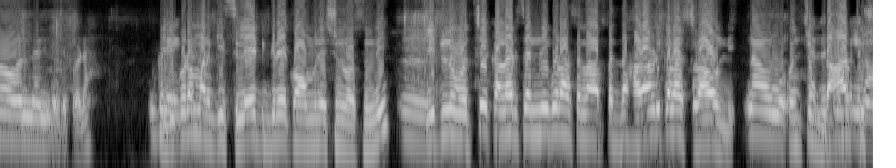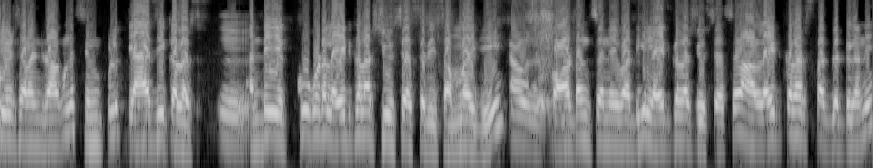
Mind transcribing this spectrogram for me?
బాగుందండి ఇది కూడా. ఇది కూడా మనకి స్లేట్ గ్రే కాంబినేషన్లో వస్తుంది. వీటిలో వచ్చే కలర్స్ అన్ని కూడా అసలు పెద్ద హడావిడి కలర్స్ రావండి. కొంచెం డార్క్ షేడ్స్ అలాంటి రాకుండా సింపుల్ క్లాసీ కలర్స్. అంటే ఎక్కువ కూడా లైట్ కలర్స్ యూస్ చేస్తారు ఈ సమ్మర్కి. కాటన్స్ అనే వాటికి లైట్ కలర్స్ యూస్ చేస్తారు. ఆ లైట్ కలర్స్ తగ్గట్టుగానే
